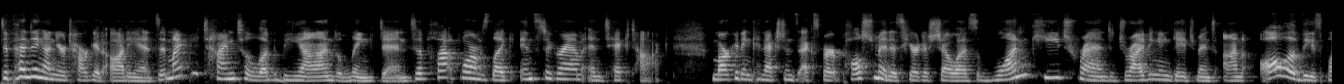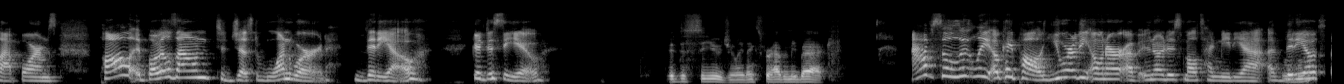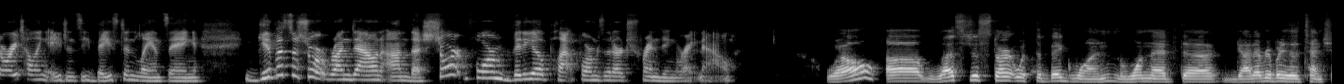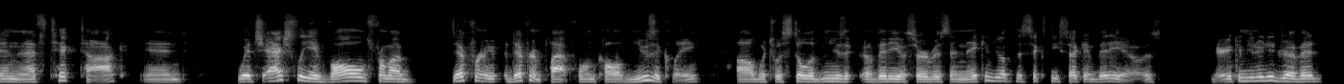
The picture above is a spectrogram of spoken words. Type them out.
Depending on your target audience, it might be time to look beyond LinkedIn to platforms like Instagram and TikTok. Marketing Connections expert Paul Schmidt is here to show us one key trend driving engagement on all of these platforms. Paul, it boils down to just one word, video. Good to see you. Good to see you, Julie. Thanks for having me back. Absolutely. Okay, Paul, you are the owner of Unodus Multimedia, a mm-hmm. video mm -hmm. storytelling agency based in Lansing. Give us a short rundown on the short form video platforms that are trending right now. Well, uh, let's just start with the big one, the one that uh, got everybody's attention, and that's TikTok, and which actually evolved from a different different platform called Musical.ly, uh, which was still a music a video service, and they can do up to 60 second videos very community driven.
